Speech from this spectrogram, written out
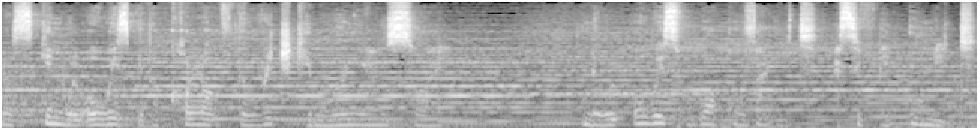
Your skin will always be the color of the rich Cameroonian soil. And they will always walk over it as if they own it.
